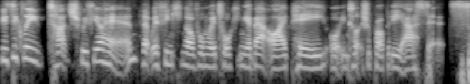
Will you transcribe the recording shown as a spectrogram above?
physically touch with your hand that we're thinking of when we're talking about IP or intellectual property assets.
